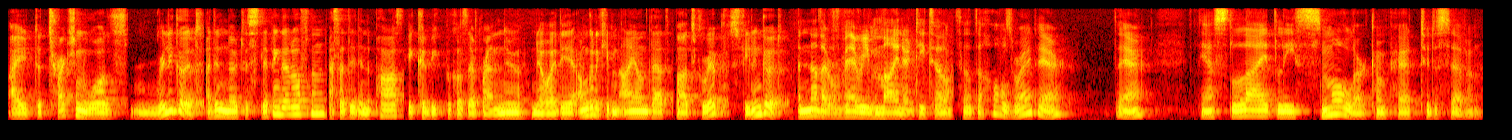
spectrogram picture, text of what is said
I the traction was really good. I didn't notice slipping that often as I did in the past. It could be because they're brand new, no idea. I'm gonna keep an eye on that, but grip is feeling good. Another very minor detail. So the holes right there, there, they are slightly smaller compared to the 7.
